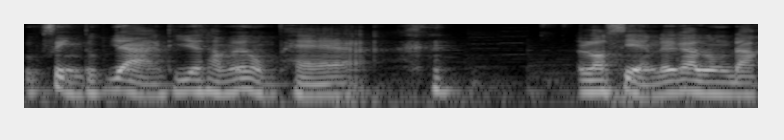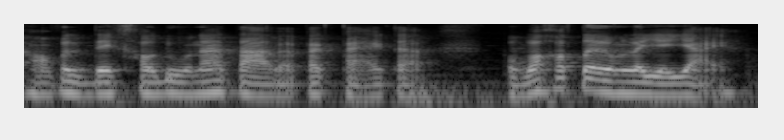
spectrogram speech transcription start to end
ทุกสิ่งทุกอย่างที่จะทำให้ผมแพ้ เราเสี่ยงด้วยการลงดาวของเด็กเขาดูหน้าตาแบบแปลกๆ แต่ ผมว่าเขาเติมอะไรใหญ่ ๆ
